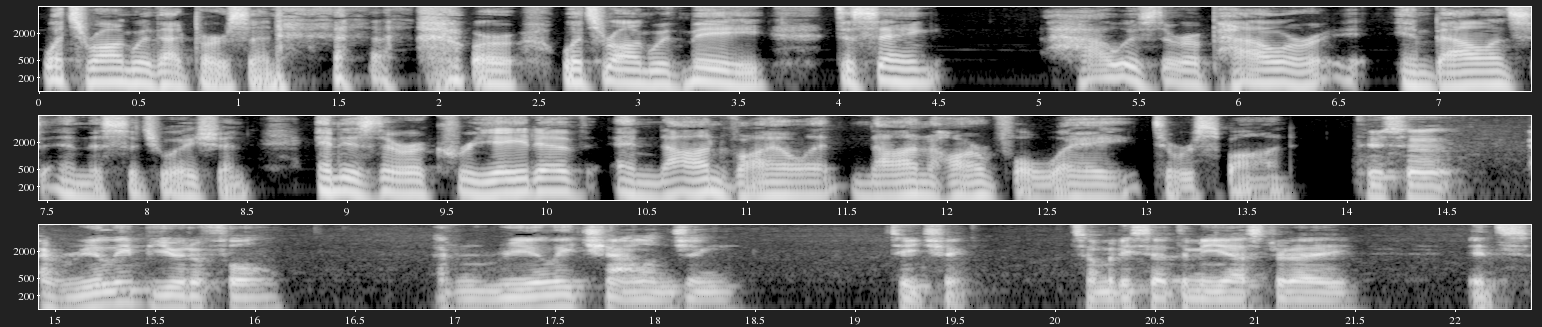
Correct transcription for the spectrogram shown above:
what's wrong with that person or what's wrong with me to saying, how is there a power imbalance in this situation? And is there a creative and nonviolent, non harmful way to respond? There's a, a really beautiful and really challenging teaching. Somebody said to me yesterday, it's,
